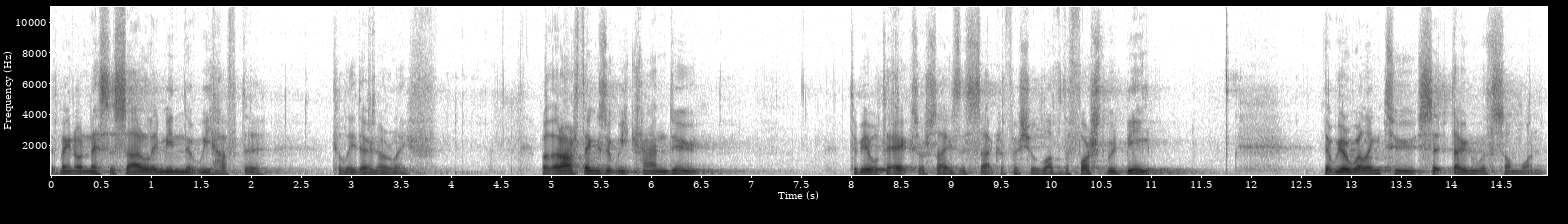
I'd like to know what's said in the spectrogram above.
it might not necessarily mean that we have to, to lay down our life. But there are things that we can do to be able to exercise this sacrificial love. The first would be that we are willing to sit down with someone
